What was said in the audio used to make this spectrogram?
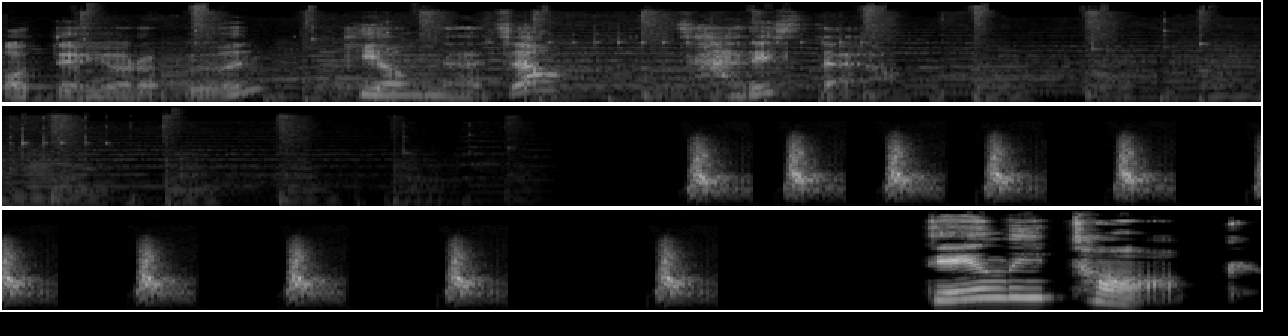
어때요, 여러분? 기억나죠? 잘했어요. Daily Talk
